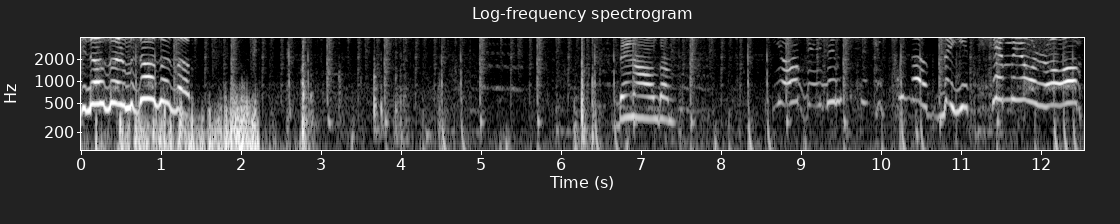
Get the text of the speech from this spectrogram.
Silahlarımızı alalım. Ben aldım. Ya benimkisi çok uzakta yetişemiyorum.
